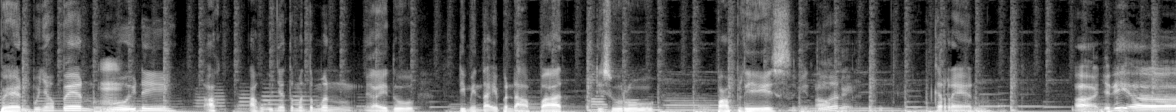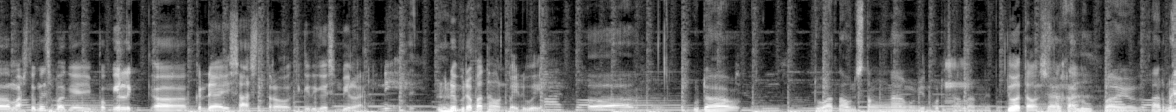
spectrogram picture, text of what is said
band punya band. Hmm. Oh ini aku, aku punya teman-teman. Ya itu dimintai pendapat, disuruh publish gitu kan. Oke. Keren. Ah, jadi eh, Mas Tumin sebagai pemilik eh, kedai Sastro 339 ini udah Hmm. berapa tahun by the way? Eh, udah dua tahun setengah mungkin berjalan itu. Dua tahun Saya agak setengah. lupa ya karena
